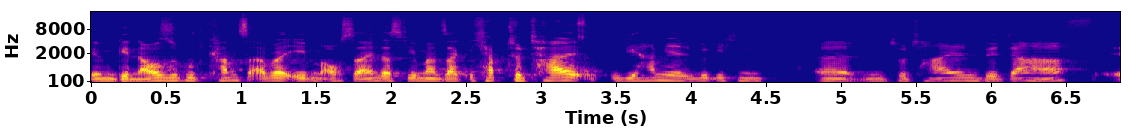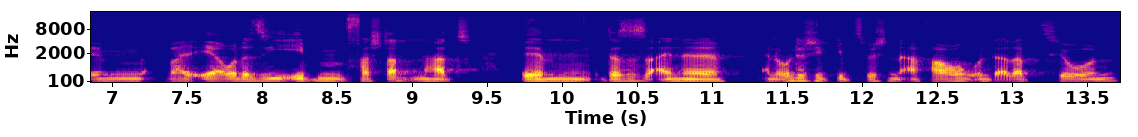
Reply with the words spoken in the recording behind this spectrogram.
Ähm, genauso gut kann es aber eben auch sein, dass jemand sagt, ich habe total, wir haben hier wirklich einen, äh, einen totalen Bedarf, ähm, weil er oder sie eben verstanden hat, ähm, dass es eine, einen Unterschied gibt zwischen Erfahrung und Adaption.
